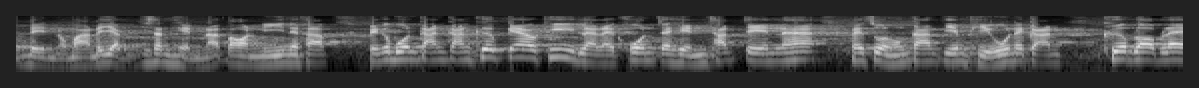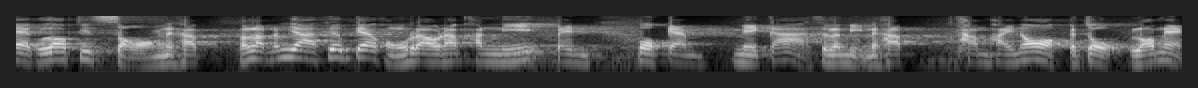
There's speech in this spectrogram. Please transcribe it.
ดเด่นออกมาได้อย่างที่ท่านเห็นนะตอนนี้นะครับ เป็นกระบวนการการเคลือบแก้วที่หลาย ๆ คนจะเห็นชัดเจนนะฮะในส่วนของการเตรียมผิวในการเคลือบรอบแรกรอบที่สองนะครับ สำหรับน้ำยาเคลือบแก้วของเรานะครับคันนี้เป็นโปรแกรมเมกาเซรามิกนะครับทำภายนอกกระจกล้อแม็ก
